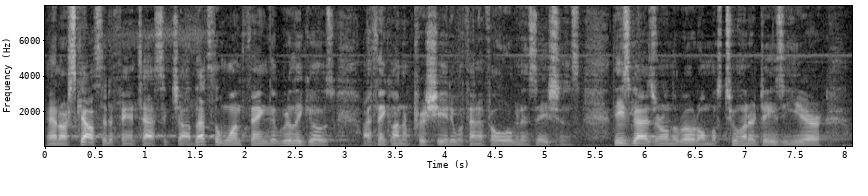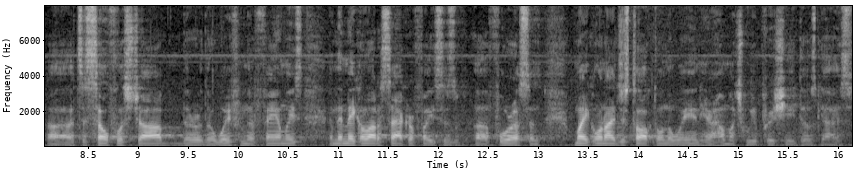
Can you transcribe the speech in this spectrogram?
and our scouts did a fantastic job. That's the one thing that really goes, I think, unappreciated with NFL organizations. These guys are on the road almost 200 days a year. Uh, it's a selfless job. They're, they're away from their families, and they make a lot of sacrifices uh, for us. And Michael and I just talked on the way in here how much we appreciate those guys.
